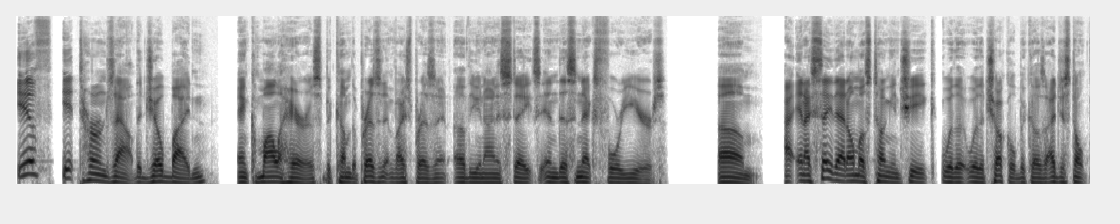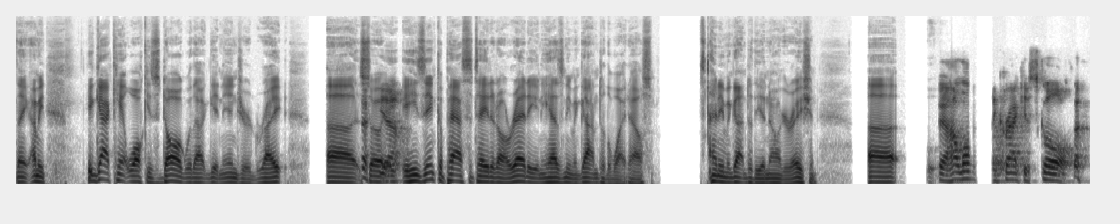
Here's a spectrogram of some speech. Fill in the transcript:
If it turns out that Joe Biden and Kamala Harris become the president and vice president of the United States in this next four years, um, I, and I say that almost tongue in cheek with a with a chuckle because I just don't think. I mean, a guy can't walk his dog without getting injured, right? Uh, so yeah. he's incapacitated already, and he hasn't even gotten to the White House. Hadn't even gotten to the inauguration. Uh, yeah, how long did I crack his skull?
